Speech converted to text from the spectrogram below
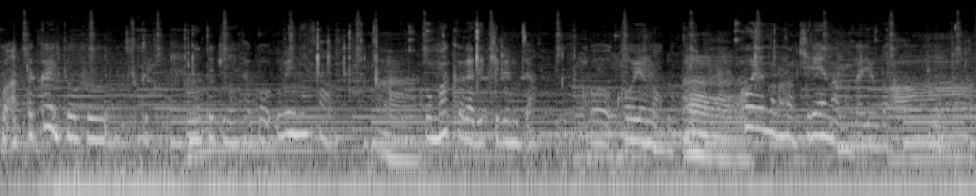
こうあったかい豆腐作るの時にさこう上にさ 어. こう膜ができるんじゃんこうこういうの 어. こういうのの綺麗なのが湯葉 아,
